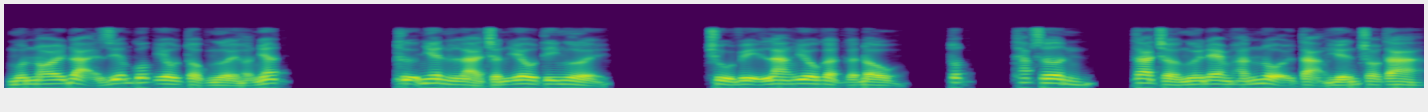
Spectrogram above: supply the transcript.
Muốn nói đại diễm quốc yêu tộc người hận nhất tự nhiên là trấn yêu ti người. Chủ vị lang yêu gật gật đầu t ố t tháp sơn, ta chờ ngươi đem hắn nội tạng hiến cho ta.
